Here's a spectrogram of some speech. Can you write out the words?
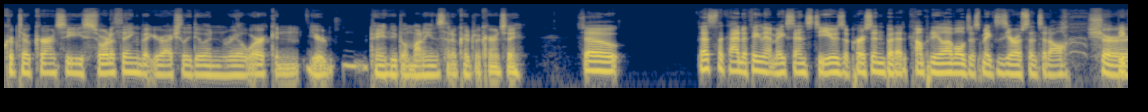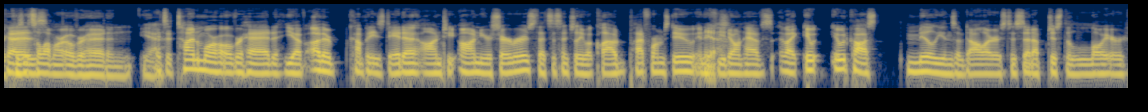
cryptocurrency sort of thing, but you're actually doing real work and you're paying people money instead of cryptocurrency. so that's the kind of thing that makes sense to you as a person, but at a company level, just makes zero sense at all. Sure, because it's a lot more overhead and yeah, It's a ton more overhead. You have other companies' data onto on your servers. That's essentially what cloud platforms do. And if you don't have like it, it would cost millions of dollars to set up just the lawyer,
